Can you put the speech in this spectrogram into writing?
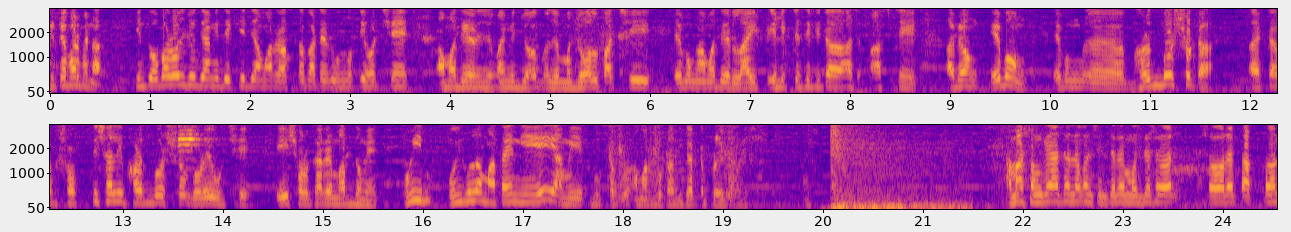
দিতে পারবে না। কিন্তু ওভারঅল যদি আমি দেখি যে আমার রাস্তাঘাটের উন্নতি হচ্ছে, আমাদের আমি জল পাচ্ছি এবং আমাদের লাইট ইলেকট্রিসিটিটা আসছে এবং এবং এবং ভারতবর্ষটা একটা শক্তিশালী ভারতবর্ষ গড়ে উঠছে এই সরকারের মাধ্যমে। ওই, ওইগুলো মাথায় নিয়েই আমি ভোটটা, আমার ভোটাধিকারটা প্রয়োগ করেছি। আমার সঙ্গে আছেন এখন শিলচরের মধ্য শহর, শহরের প্রাক্তন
